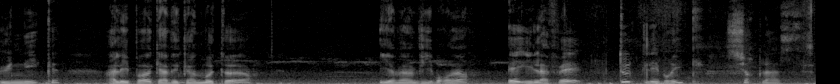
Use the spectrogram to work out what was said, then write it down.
unique à l'époque avec un moteur. Il y avait un vibreur et il a fait toutes les briques sur place.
